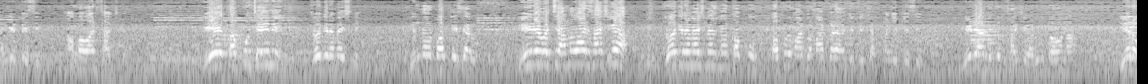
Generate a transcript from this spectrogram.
అని చెప్పేసి అమ్మవారి సాక్షిగా. ఏ తప్పు చేయని జోగి రమేష్ని నిందల పాలు చేశారు. మీరే వచ్చి అమ్మవారి సాక్షిగా జోగి రమేష్ మీద మేము తప్పు తప్పుడు మాటలు మాట్లాడామని చెప్పి చెప్పమని చెప్పేసి మీడియా మిత్రులు సాక్షిగా అడుగుతా ఉన్నా. నేను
